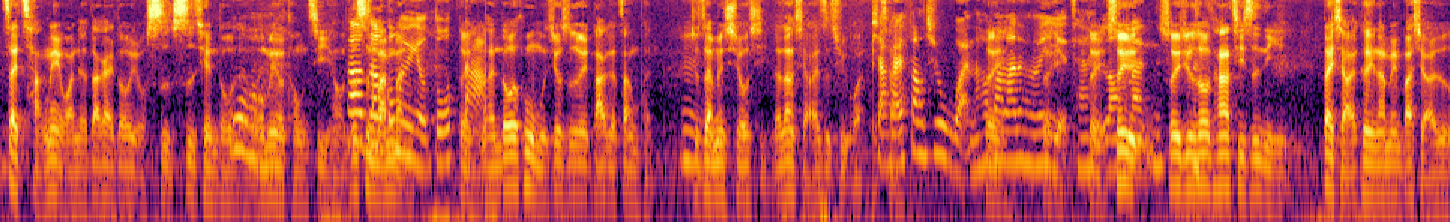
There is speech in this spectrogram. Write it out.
在场内玩的大概都有四四千多人，我们有统计哈，都是满满。有多大？对，很多父母就是会搭个帐篷。就在那边休息，要让小孩子去玩。小孩放去玩，然后妈妈在旁边野餐，对，所以所以就是说，他其实你带小孩可以那边把小孩子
